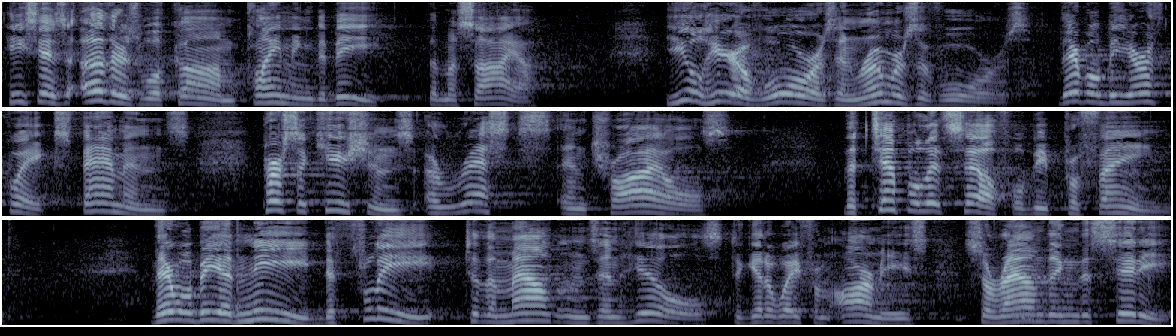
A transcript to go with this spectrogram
He says others will come claiming to be the Messiah. You'll hear of wars and rumors of wars. There will be earthquakes, famines, persecutions, arrests, and trials. The temple itself will be profaned. There will be a need to flee to the mountains and hills to get away from armies surrounding the city.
